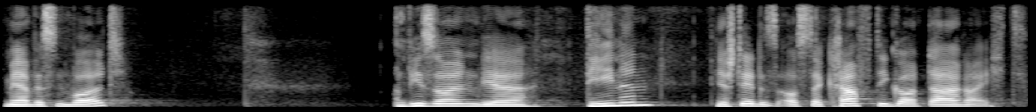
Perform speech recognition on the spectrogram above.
mehr wissen wollt. Und wie sollen wir dienen? Hier steht es, aus der Kraft, die Gott darreicht.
